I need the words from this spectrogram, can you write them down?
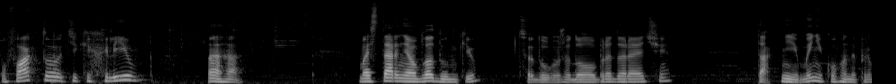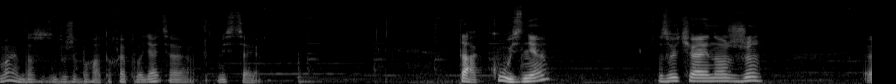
По факту тільки хлів. Ага. Майстерня обладунків. Це дуже добре, до речі. Так, ні, ми нікого не приймаємо, нас дуже багато. Хай плодяться місцеві. Так, кузня. Звичайно ж. Е,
